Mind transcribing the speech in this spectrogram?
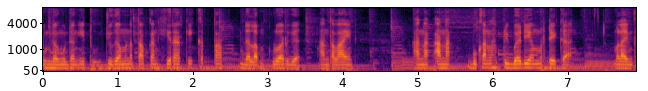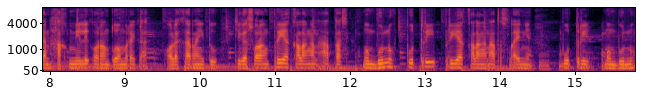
Undang-undang itu juga menetapkan hierarki ketat dalam keluarga, antara lain anak-anak bukanlah pribadi yang merdeka, melainkan hak milik orang tua mereka. Oleh karena itu, jika seorang pria kalangan atas membunuh putri pria kalangan atas lainnya, putri membunuh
